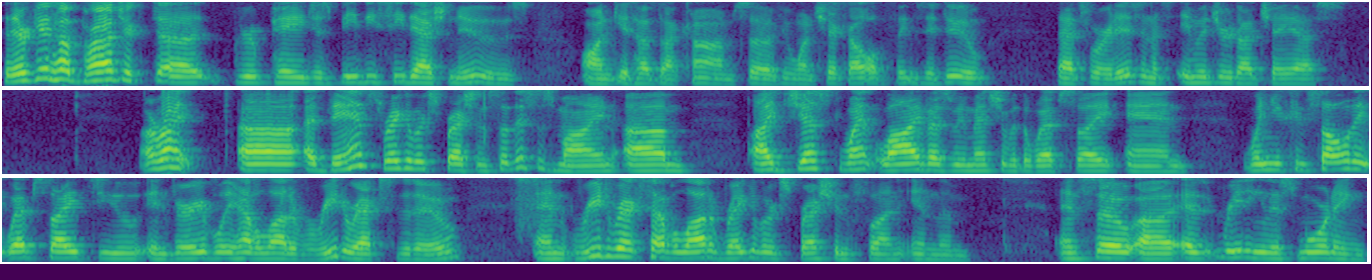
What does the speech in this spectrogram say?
their GitHub project uh, group page is BBC-news on GitHub.com. So if you want to check out all the things they do, that's where it is, and it's Imager.js. All right, uh, advanced regular expressions. So this is mine. Um, I just went live as we mentioned with the website, and when you consolidate websites, you invariably have a lot of redirects to do, and redirects have a lot of regular expression fun in them. And so, uh, as reading this morning,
